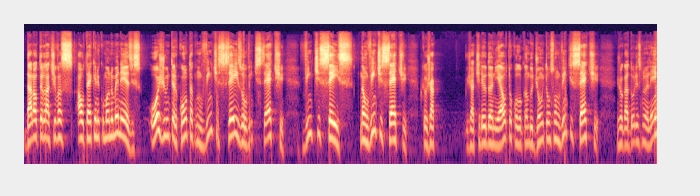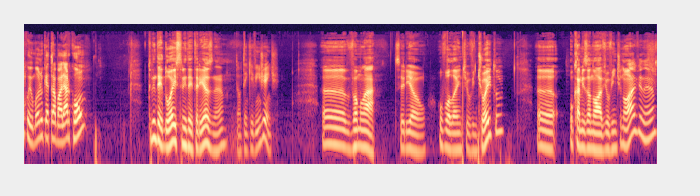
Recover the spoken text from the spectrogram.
dar alternativas ao técnico Mano Menezes. Hoje o Inter conta com 26 ou 27, 26, não, 27, porque eu já, já tirei o Daniel, tô colocando o John, então são 27 jogadores no elenco e o Mano quer trabalhar com... 32, 33, né? Então tem que vir gente. Ah, vamos lá. Seria o, o volante o 28, ah, o camisa 9 o 29, né?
